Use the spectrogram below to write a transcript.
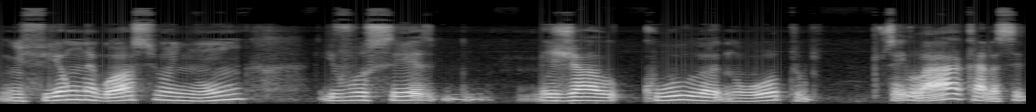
enfia um negócio em um e você ejacula no outro. Sei lá, cara, você,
